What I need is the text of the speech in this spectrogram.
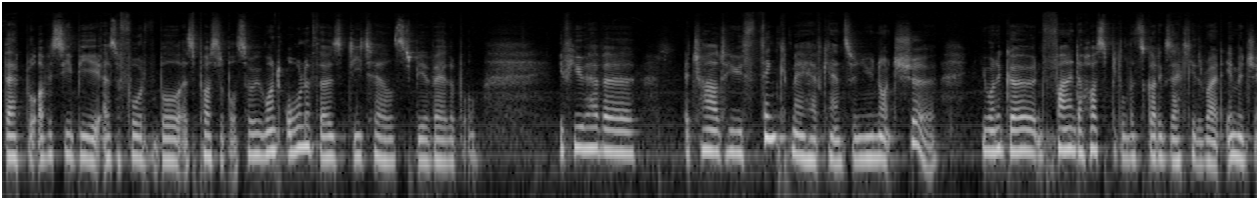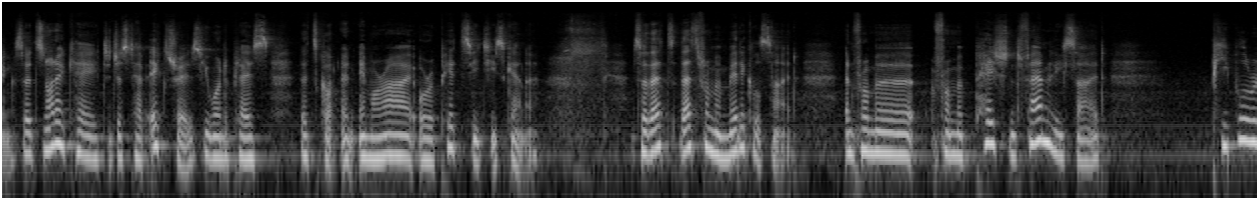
that will obviously be as affordable as possible. So we want all of those details to be available. If you have a, a child who you think may have cancer and you're not sure, you want to go and find a hospital that's got exactly the right imaging. So it's not okay to just have x rays. You want a place that's got an MRI or a PET CT scanner. So that's, that's from a medical side. And from a, from a patient family side, people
